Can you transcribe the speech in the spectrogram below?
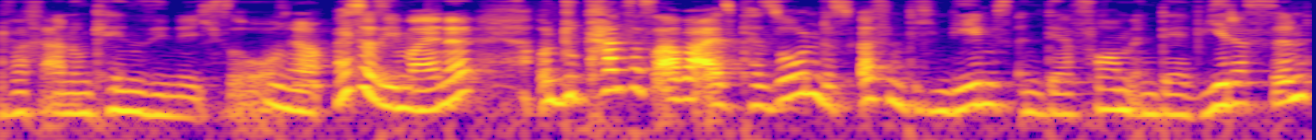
einfach an und kenne sie nicht so. Ja. Weißt du, was ich meine? Und du kannst das aber als Person des öffentlichen Lebens in der Form, in der wir das sind,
